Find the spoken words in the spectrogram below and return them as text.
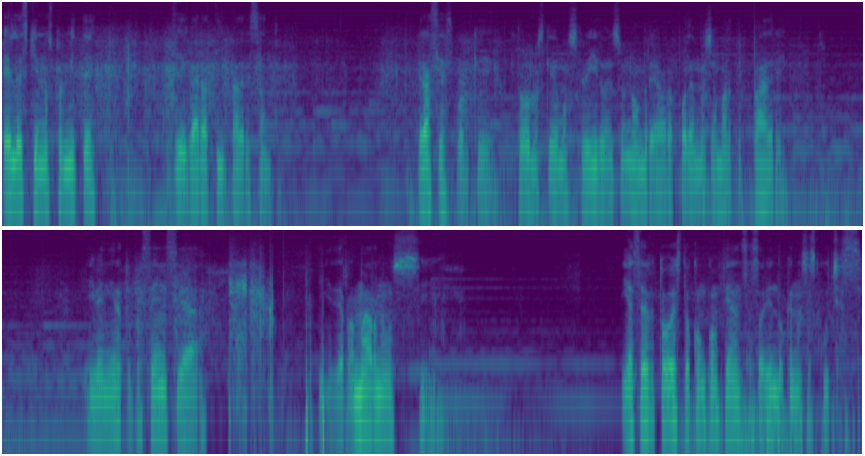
Él es quien nos permite llegar a ti, Padre Santo. Gracias porque todos los que hemos creído en su nombre ahora podemos llamarte Padre y venir a tu presencia y derramarnos y, y hacer todo esto con confianza sabiendo que nos escuchas.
